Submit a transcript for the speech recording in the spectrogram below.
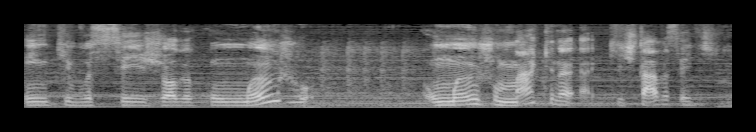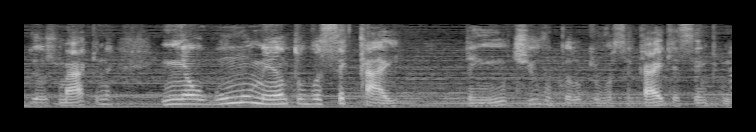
em que você joga com um anjo, um anjo máquina que estava a serviço do Deus máquina, em algum momento você cai. Tem um motivo pelo que você cai, que é sempre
